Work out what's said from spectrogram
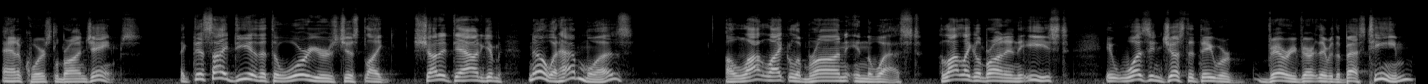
and of course LeBron James. Like this idea that the Warriors just like shut it down give them no. What happened was a lot like LeBron in the West, a lot like LeBron in the East. It wasn't just that they were very, very, they were the best team,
